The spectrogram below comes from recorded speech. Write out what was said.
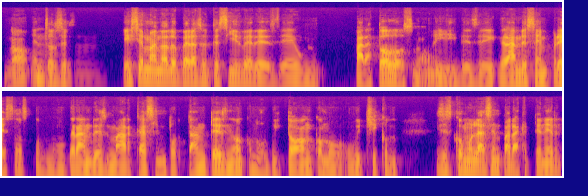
¿no? Entonces, ese manual de operación te sirve desde un, para todos, ¿no? Y desde grandes empresas como grandes marcas importantes, ¿no? Como Vuitton, como Gucci, como... Dices, ¿cómo lo hacen para que tener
